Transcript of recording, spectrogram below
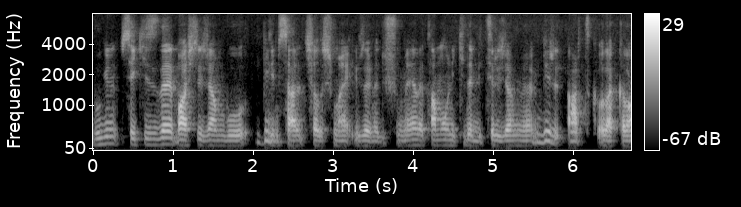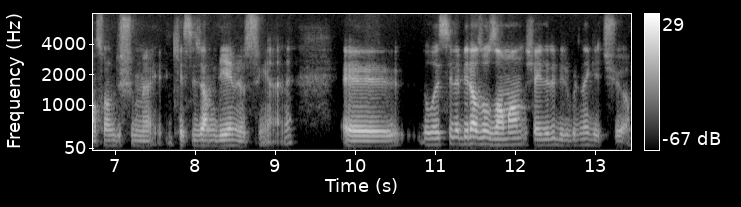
bugün 8'de başlayacağım bu bilimsel çalışma üzerine düşünmeye ve tam 12'de bitireceğim ve bir artık o dakikadan sonra düşünme keseceğim diyemiyorsun yani. Ee, dolayısıyla biraz o zaman şeyleri birbirine geçiyor.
